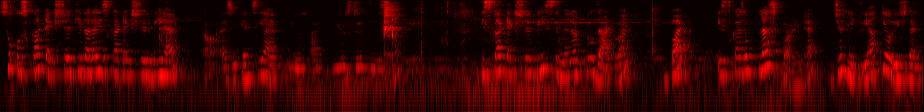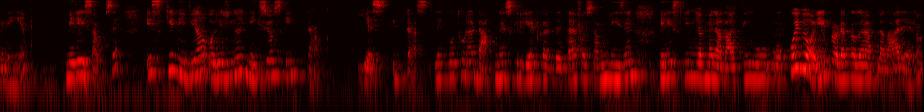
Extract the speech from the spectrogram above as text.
so उसका टेक्सचर की तरह इसका टेक्सचर भी है। As you can see I use I this इसका टेक्सचर भी similar to that one but इसका जो प्लस पॉइंट है, जो निविया के ओरिजिनल में नहीं है, मेरे हिसाब से, इसकी Nivea original makes your skin dark yes it does like वो थोड़ा डार्कनेस क्रिएट कर देता है फॉर सम रीज़न मेरी स्किन जब मैं लगाती हूँ कोई भी ऑयली प्रोडक्ट अगर आप लगा रहे हैं ना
